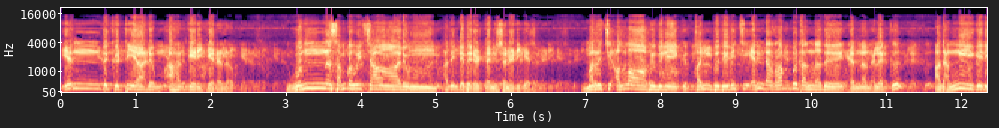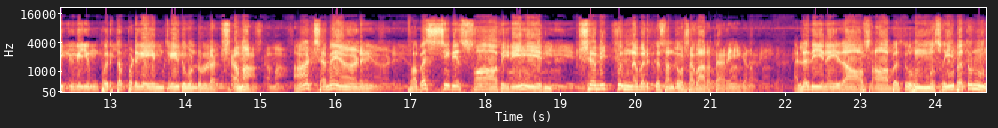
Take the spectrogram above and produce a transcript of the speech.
എന്ത് കിട്ടിയാലും അഹങ്കരിക്കരുത്. ഒന്ന് സംഭവിച്ചാലും അതിന്റെ പേര് ടെൻഷൻ അടിക്കരുത്. മറിച്ച് അള്ളാഹുവിലേക്ക് കൽബ് തിരിച്ച് എന്റെ റബ്ബ് തന്നത് എന്ന നിലയ്ക്ക് അത് അംഗീകരിക്കുകയും പൊരുത്തപ്പെടുകയും ചെയ്തുകൊണ്ടുള്ള ക്ഷമ. ആ ക്ഷമയാണ് ക്ഷമിക്കുന്നവർക്ക് സന്തോഷ വാർത്ത അറിയിക്കണം. അല്ലദീന ഇതാ സാബത്തും മുസീബത്തും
